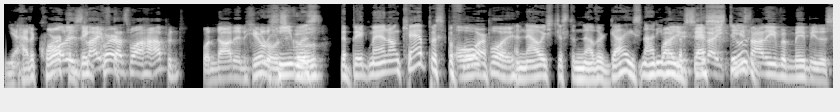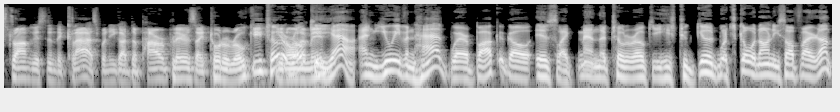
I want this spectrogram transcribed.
you had a quirk, All his life, quirk. that's what happened. But not in hero he school. was the big man on campus before. oh boy. And now he's just another guy. He's not even well, the best like student. he's not even maybe the strongest in the class when you got the power players like Todoroki. Todoroki, you know what I mean? yeah. And you even had where Bakugo is like, man, the Todoroki, he's too good. What's going on? He's all fired up.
